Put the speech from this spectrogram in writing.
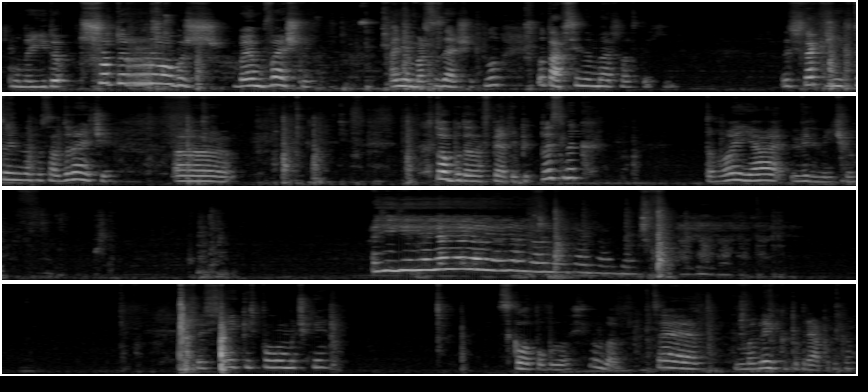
Вона їде. Що ти робиш? БМВшник. А ні, Мерседесчик. Ну, ну так, всі на Мерседес такі. Значить так ніхто не написав. До речі, е, хто буде у нас п'ятий підписник, того я відмічу. Щось є якісь поломочки. Скло побилось. Ну добре. Це маленька подряпинка.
